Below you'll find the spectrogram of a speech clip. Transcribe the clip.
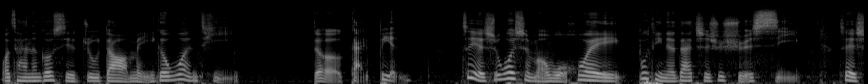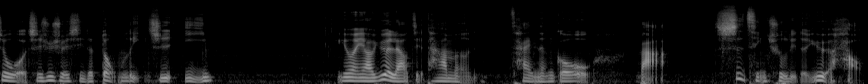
我才能够协助到每一个问题的改变。这也是为什么我会不停的在持续学习。这也是我持续学习的动力之一，因为要越了解他们，才能够把事情处理的越好。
